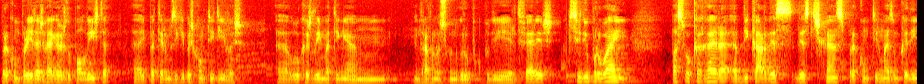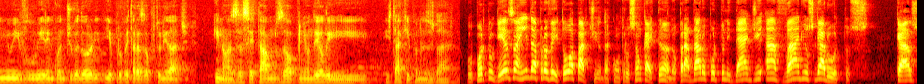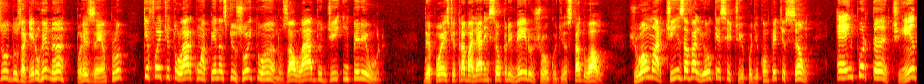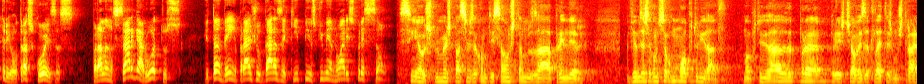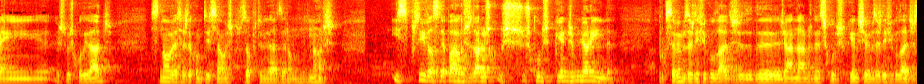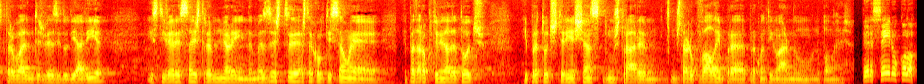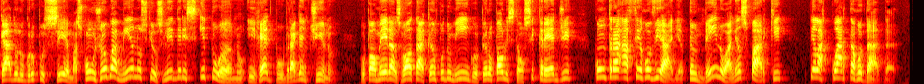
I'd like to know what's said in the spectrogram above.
para cumprir as regras do Paulista uh, e para termos equipas competitivas. Uh, o Lucas Lima tinha, um, entrava no segundo grupo que podia ir de férias. Decidiu por bem, para a sua carreira, abdicar desse, desse descanso para competir mais um bocadinho e evoluir enquanto jogador e aproveitar as oportunidades. E nós aceitámos a opinião dele e está aqui para nos ajudar. O português ainda aproveitou a partida contra o São Caetano para dar oportunidade a vários garotos. Caso do zagueiro Renan, por exemplo, que foi titular com apenas 18 anos ao lado de Imperiur. Depois de trabalhar em seu primeiro jogo de estadual, João Martins avaliou que esse tipo de competição é importante, entre outras coisas, para lançar garotos e também para ajudar as equipes de menor expressão. Sim, aos primeiros passos da competição estamos a aprender vemos esta competição como uma oportunidade. Uma oportunidade para, para estes jovens atletas mostrarem as suas qualidades. Se não houvesse esta competição, as oportunidades eram menores. E, se possível, se der para ajudar os, os, os clubes pequenos, melhor ainda. Porque sabemos as dificuldades de, de, Já andámos nesses clubes pequenos, sabemos as dificuldades de trabalho muitas vezes e do dia a dia. E se tiver esse extra, melhor ainda. Mas este, esta competição é, é para dar oportunidade a todos e para todos terem a chance de mostrar, mostrar o que valem para, para continuar no, no Palmeiras. Terceiro colocado no grupo C, mas com um jogo a menos que os líderes Ituano e Red Bull Bragantino. O Palmeiras volta a campo domingo pelo Paulistão Sicredi contra a Ferroviária, também no Allianz Parque, pela quarta rodada.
